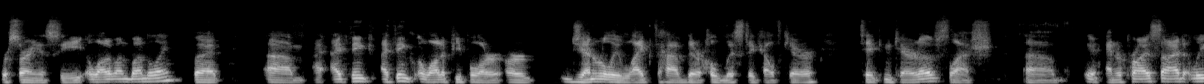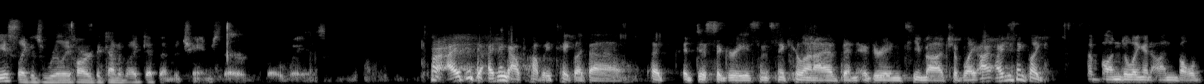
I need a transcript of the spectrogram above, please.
we're starting to see a lot of unbundling. But um, I, I, think i think a lot of people are are generally like to have their holistic healthcare taken care of slash uh, enterprise side at least. Like it's really hard to kind of like get them to change their, their ways I think I think I'll probably take like a, a, a, disagree since Nikhil and I have been agreeing too much of like I, I just think like the bundling and unbundling,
